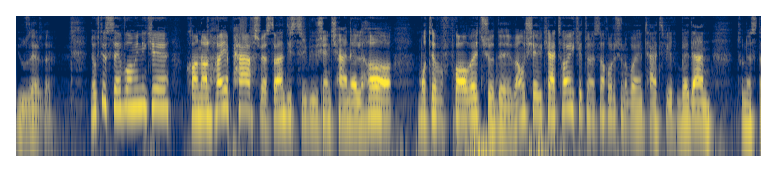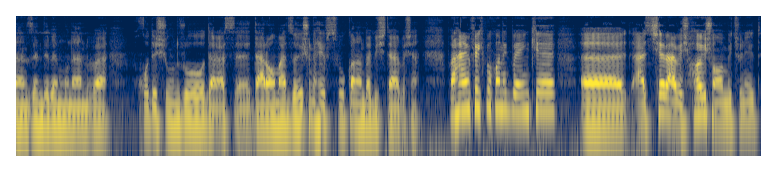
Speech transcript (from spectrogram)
user داره. نکته سوم اینه که کانال های پخش و اصلا distribution channel ها متفاوت شده و اون شرکت هایی که تونستن خودشون رو با این تطبیق بدن تونستن زنده بمونن و خودشون رو در از درآمدزاییشون حفظ بکنن و بیشتر بشن. و همین فکر بکنید به اینکه از چه روش های شما می‌تونید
